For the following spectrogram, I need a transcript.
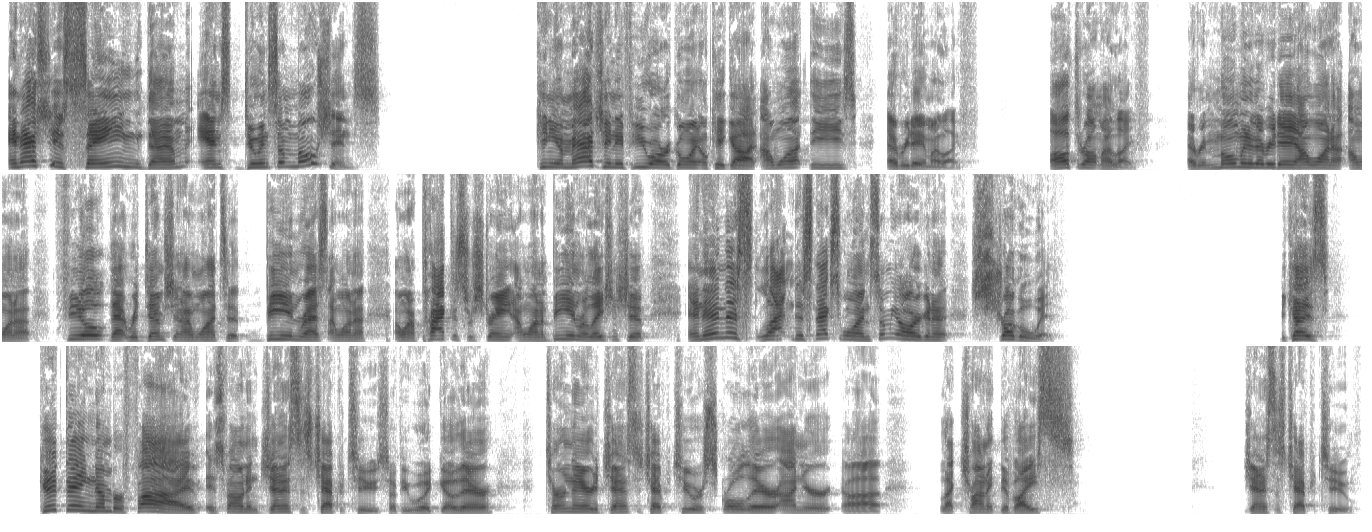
And that's just saying them and doing some motions. Can you imagine if you are going, okay, God, I want these every day of my life, all throughout my life. Every moment of every day, I want to I want to feel that redemption. I want to be in rest. I want to I want to practice restraint. I want to be in relationship. And then this Latin, this next one, some of y'all are going to struggle with. Because good thing number 5 is found in Genesis chapter 2. So if you would go there, turn there to Genesis chapter 2 or scroll there on your uh, electronic device. Genesis chapter 2.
